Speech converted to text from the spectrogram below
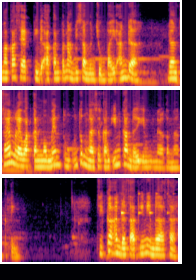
maka saya tidak akan pernah bisa menjumpai Anda. Dan saya melewatkan momentum untuk menghasilkan income dari email marketing. Jika Anda saat ini merasa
